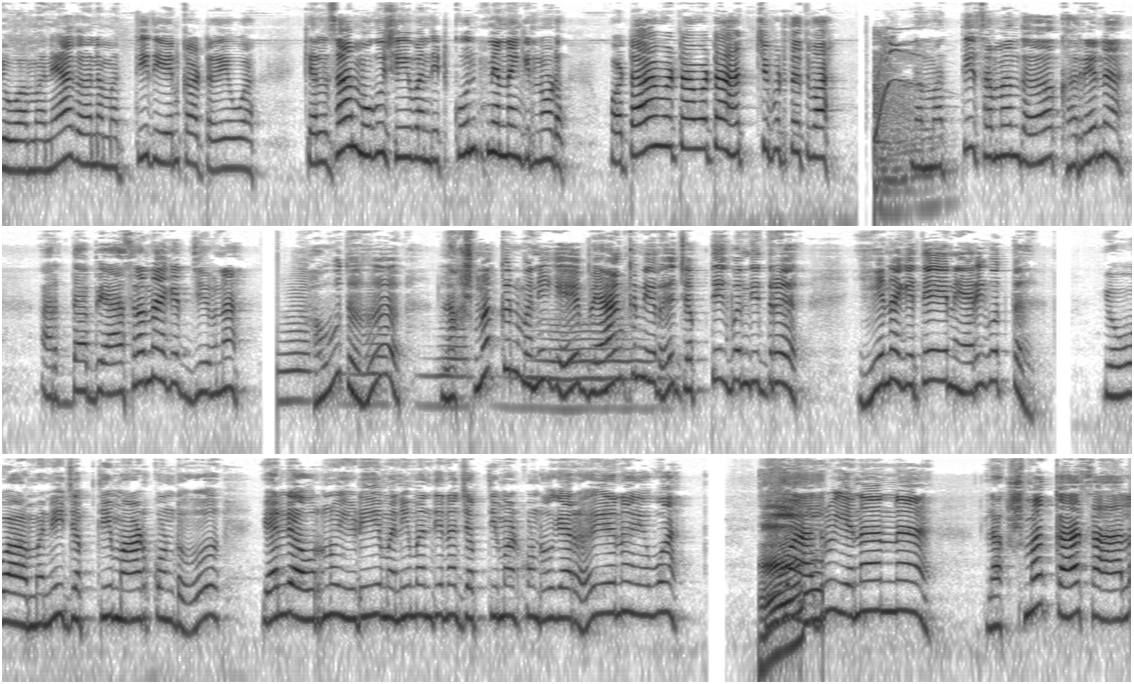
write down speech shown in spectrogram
ಯವ್ವ, ಮನ್ಯಾಗ ನಮ್ಮ ಅತ್ತಿದ ಏನ್ ಕಾಟ ಯವ್ವ? ಕೆಲಸ ಮುಗಿಸಿ ಒಂದಿಟ್ ಕುಂತ ನಿನ್ನಂಗಿಲ್ಲ ನೋಡು. ವಟ ವಟ ವಟ ಹಚ್ಚಿ ಬಿಡ್ತೈತ್ವ? ನಮ್ಮ ಅತ್ತಿ ಸಂಬಂಧ ಖರೇನ ಅರ್ಧ ಬ್ಯಾಸರನ ಆಗೈತ್ ಜೀವನ. ಹೌದು, ಲಕ್ಷ್ಮಕ್ಕನ ಮನೆಗೆ ಬ್ಯಾಂಕ್ ನೀರು ಜಪ್ತಿಗೆ ಬಂದಿದ್ರೆ ಏನಾಗೈತೆ ಏನ್ ಯಾರಿಗ್ ಗೊತ್ತ ಯವ್ವ ಮನಿ ಜಪ್ತಿ ಮಾಡ್ಕೊಂಡು ಎಲ್ಲಿ ಅವ್ರನ್ನು ಇಡೀ ಮನಿ ಮಂದಿನ ಜಪ್ತಿ ಮಾಡ್ಕೊಂಡು ಹೋಗ್ಯಾರ ಏನೋ ಯವ್ವ ಆದ್ರೂ ಏನ ಅನ್ನ ಲಕ್ಷ್ಮಕ್ಕ ಸಾಲ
